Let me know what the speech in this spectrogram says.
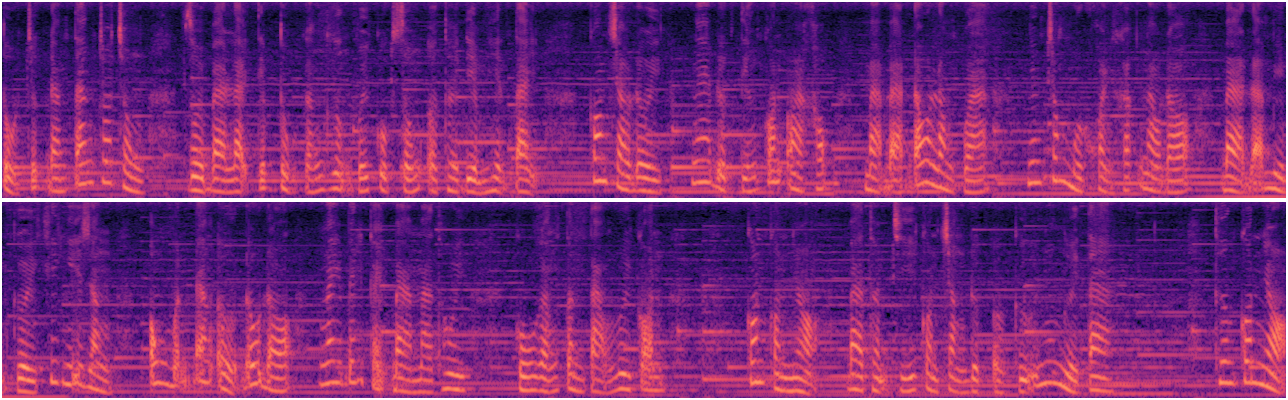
tổ chức đám tang cho chồng, rồi bà lại tiếp tục gắng gượng với cuộc sống ở thời điểm hiện tại con chào đời, nghe được tiếng con òa khóc mà bà đau lòng quá, nhưng trong một khoảnh khắc nào đó, bà đã mỉm cười khi nghĩ rằng ông vẫn đang ở đâu đó ngay bên cạnh bà mà thôi, cố gắng tần tảo nuôi con. Con còn nhỏ, bà thậm chí còn chẳng được ở cữ như người ta. Thương con nhỏ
